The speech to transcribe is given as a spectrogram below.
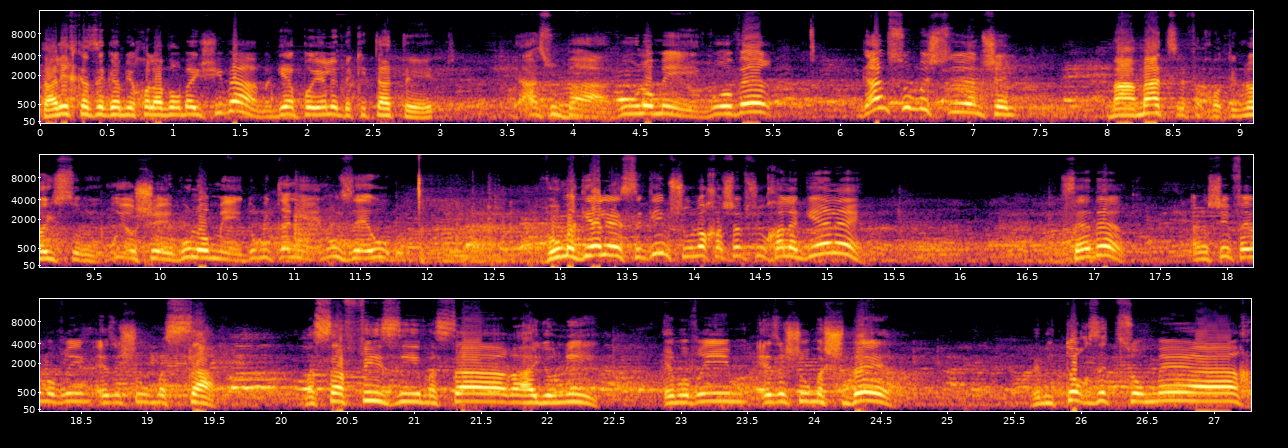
תהליך כזה גם יכול לעבור בישיבה. מגיע פה ילד בכיתה ט', ואז הוא בא, והוא לומד, והוא עובר גם סוג מסוים של מאמץ לפחות, אם לא איסורים. הוא יושב, הוא לומד, הוא מתעניין, הוא זה, הוא... והוא מגיע להישגים שהוא לא חשב שהוא יוכל להגיע אליהם. בסדר? אנשים לפעמים עוברים איזשהו מסע, מסע פיזי, מסע רעיוני, הם עוברים איזשהו משבר, ומתוך זה צומח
